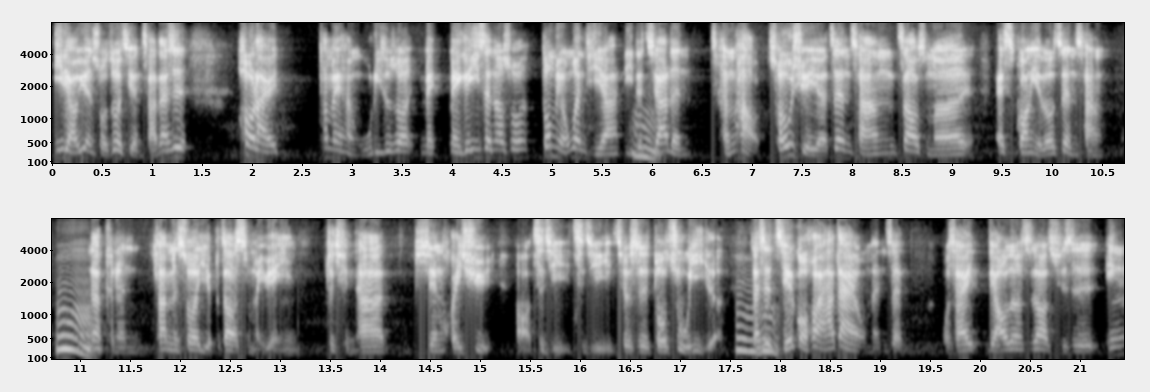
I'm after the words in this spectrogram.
医疗院所做检查，但是后来他们也很无力，就说每每个医生都说都没有问题啊，你的家人很好，抽血也正常，照什么 X 光也都正常。嗯，那可能他们说也不知道什么原因，就请他。先回去哦，自己自己就是多注意了。嗯，但是结果后来他带来我门诊，我才聊的知道，其实因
